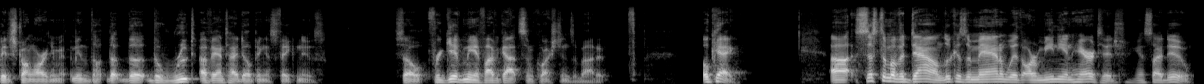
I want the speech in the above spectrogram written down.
made a strong argument. I mean, the the the, the root of anti-doping is fake news. So forgive me if I've got some questions about it. Okay. Uh, System of a Down. Luke is a man with Armenian heritage. Yes, I do.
